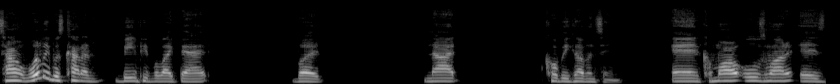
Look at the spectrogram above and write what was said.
Tom Woodley was kind of beating people like that, but not Kobe Covington. And Kamaru Usman is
